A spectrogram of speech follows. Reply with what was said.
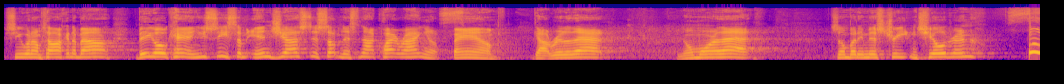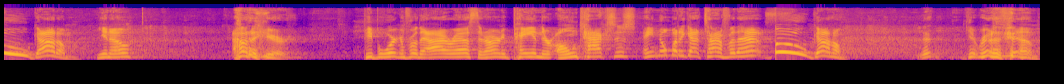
See what I'm talking about? Big old can. You see some injustice, something that's not quite right, you know, bam, got rid of that. No more of that. Somebody mistreating children, boo, got them, you know? Out of here. People working for the IRS that aren't paying their own taxes, ain't nobody got time for that. Boo, got them. Get rid of them.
